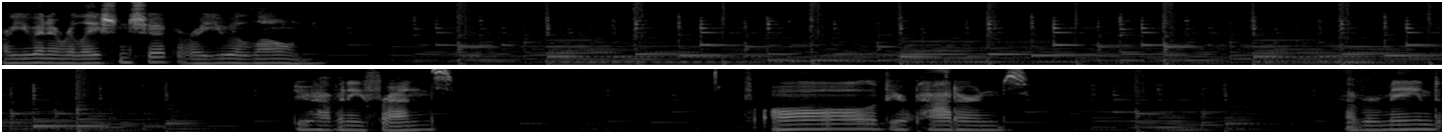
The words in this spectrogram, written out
Are you in a relationship or are you alone? Do you have any friends? if all of your patterns have remained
